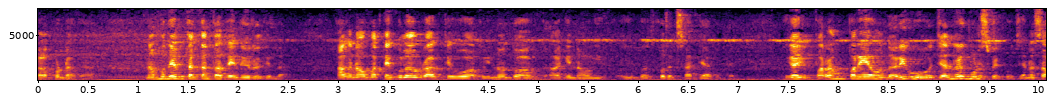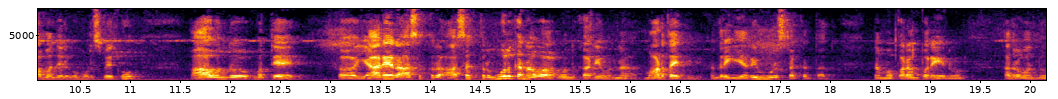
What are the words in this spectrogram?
ಕಳ್ಕೊಂಡಾಗ ನಮ್ಮದೇ ಇರ್ತಕ್ಕಂಥದ್ದು ಏನೂ ಇರೋದಿಲ್ಲ. ಆಗ ನಾವು ಮತ್ತೆ ಗುಲಾಮರಾಗ್ತೀವೋ ಅಥವಾ ಇನ್ನೊಂದು ಆಗಿ ನಾವು ಬದುಕೋದಕ್ಕೆ ಸಾಧ್ಯ ಆಗುತ್ತೆ. ಹೀಗಾಗಿ ಪರಂಪರೆಯ ಒಂದು ಅರಿವು ಜನರಿಗೆ ಮೂಡಿಸ್ಬೇಕು, ಜನಸಾಮಾನ್ಯರಿಗೂ ಮೂಡಿಸ್ಬೇಕು. ಆ ಒಂದು ಮತ್ತೆ ಯಾರ್ಯಾರು ಆಸಕ್ತರ ಆಸಕ್ತರ ಮೂಲಕ ನಾವು ಆ ಒಂದು ಕಾರ್ಯವನ್ನು ಮಾಡ್ತಾ ಇದ್ದೀವಿ. ಅಂದರೆ ಈ ಅರಿವು ಮೂಡಿಸ್ತಕ್ಕಂಥದ್ದು ನಮ್ಮ ಪರಂಪರೆ ಏನು, ಅದರ ಒಂದು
